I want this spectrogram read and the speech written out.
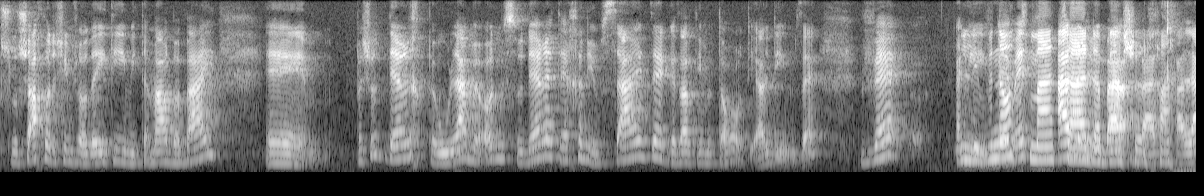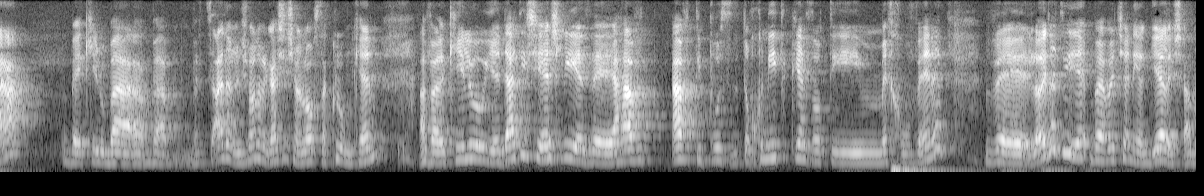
שלושה חודשים שעוד הייתי עם איתמר בבית, אה, פשוט דרך פעולה מאוד מסודרת, איך אני עושה את זה, גזרתי מטרות, יעדים, זה, ואני לבנות באמת, מה הצעד הבא שלך. בהתחלה, כאילו בצעד הראשון הרגשתי שאני לא עושה כלום, כן? אבל כאילו ידעתי שיש לי איזה אב, אב טיפוס, זו תוכנית כזאת מכוונת, ולא ידעתי באמת שאני אגיע לשם,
